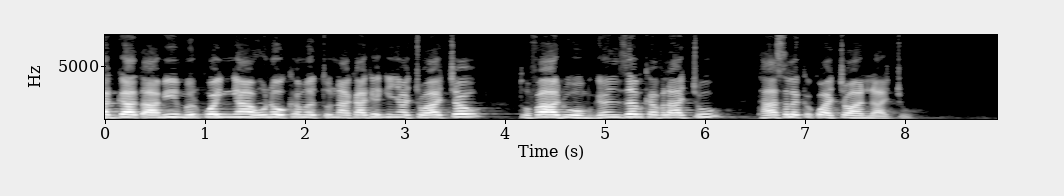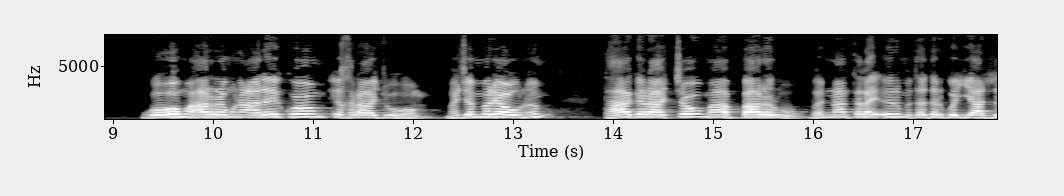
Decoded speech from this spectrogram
አጋጣሚ ምርኮኛ ሁነው ከመጡና ካገኘኛችኋቸው ቱፋዱሁም ገንዘብ ከፍላችሁ ታስለቅቋቸዋላችሁ ወሆ ሙሐረሙን አለይኩም ኢኽራጁሁም። መጀመሪያውንም ተሀገራቸው ማባረሩ በእናንተ ላይ እርም ተደርጎ እያለ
